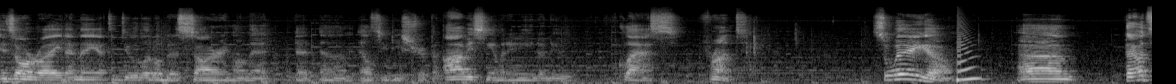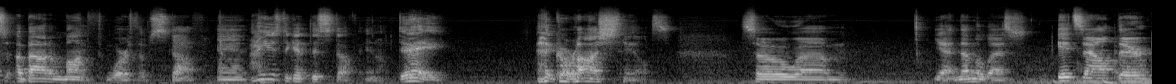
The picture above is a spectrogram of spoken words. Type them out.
is alright. I may have to do a little bit of soldering on that, that um, LCD strip, but obviously I'm going to need a new glass front. So there you go. Um, that was about a month worth of stuff, and I used to get this stuff in a day at garage sales. So, um, yeah, nonetheless, it's out there.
